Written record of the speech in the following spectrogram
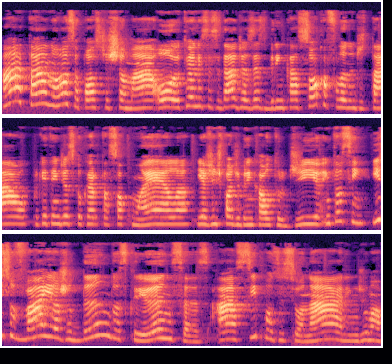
Ah, tá, nossa, posso te chamar. Ou eu tenho a necessidade de às vezes brincar só com a fulano de tal, porque tem dias que eu quero estar só com ela e a gente pode brincar outro dia. Então assim, isso vai ajudando as crianças a se posicionarem de uma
